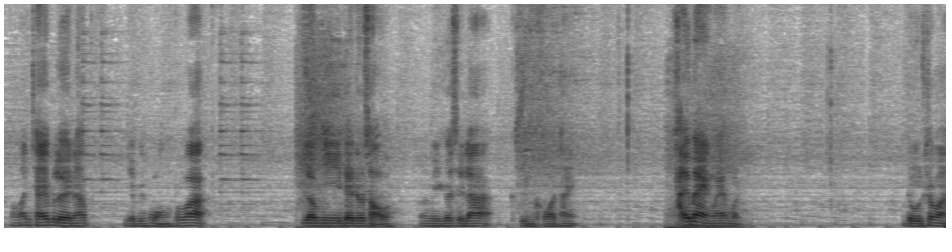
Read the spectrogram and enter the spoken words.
เพราะงั้นใช้ไปเลยนะครับ อย่าไปห่วงเพราะว่าเรามีไดโนเสาร์มันมีก็ซิล่าคืนคอร์สให้ใช้แบ่งไว้หมด ดูดเข้ามา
